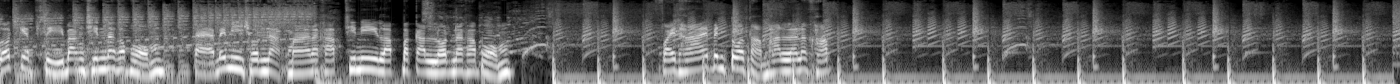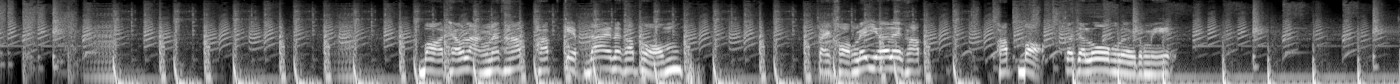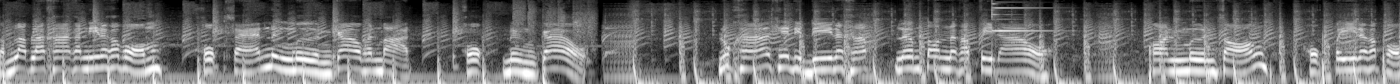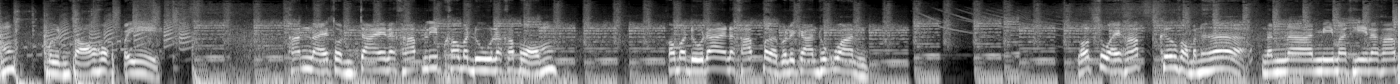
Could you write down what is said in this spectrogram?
รถเก็บสีบางชิ้นนะครับผม แต่ไม่มีชนหนักมานะครับ ที่นี่รับประกันรถนะครับผม ไฟท้ายเป็นตัว 3,000 แล้วนะครับ บาะแถวหลังนะครับ พับเก็บได้นะครับผมใส่ของได้เยอะเลยครับ พับเบาะก็จะโล่งเลยตรงนี้สำหรับราคาคันนี้นะครับผม 619,000 บาท 619 ลูกค้าเครดิตดีนะครับ เริ่มต้นนะครับปีดาวผ่อนหมื่นสองหกปีนะครับผมหมื่นสองหกปี ท่านไหนสนใจนะครับ รีบเข้ามาดูนะครับผม เข้ามาดูได้นะครับ เปิดบริการทุกวัน รถสวยครับ เครื่อง 2005 นานๆ มีมาทีนะครับ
